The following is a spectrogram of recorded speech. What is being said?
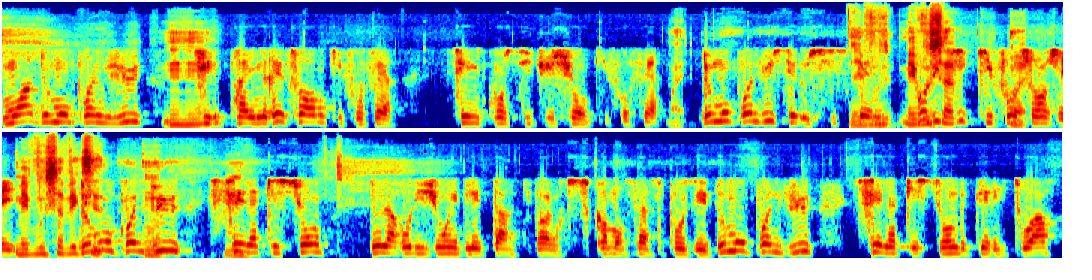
Moi, de mon point de vue, ce mhm. c'est pas une réforme qu'il faut faire, c'est une constitution qu'il faut faire. De mon point de vue, c'est le système politique qu'il faut changer. Mais vous savez de mon point de vue, c'est mm. la question de la religion et de l'État qui va commencer à se poser. De mon point de vue, c'est la question des territoires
